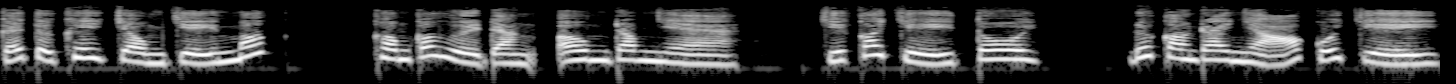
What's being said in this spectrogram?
Kể từ khi chồng chị mất, không có người đàn ông trong nhà, chỉ có chị tôi, đứa con trai nhỏ của chị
